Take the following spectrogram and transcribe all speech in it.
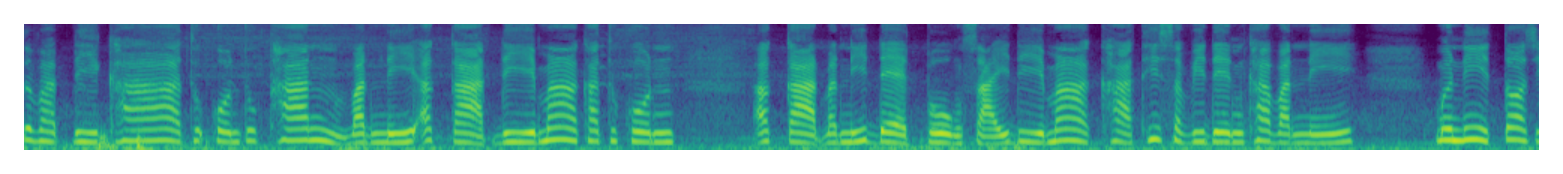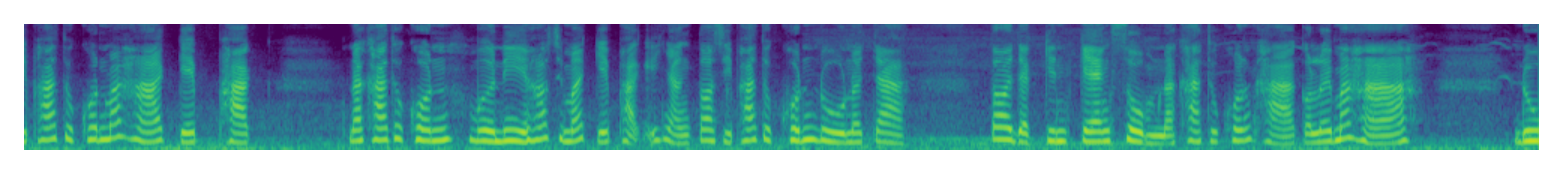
สวัสดีค่ะทุกคนทุกท่าน วันนี้อากาศดีมากค่ะทุกคนอากาศวันนี้แดดโปร่งใสดีมากค่ะ ที่สวีเดนค่ะวันนี้ มือนี้ต่อสิพาทุกคนมาหาเก็บผักนะคะ ทุกคนมือนี้เฮาสิมาเก็บผักอีกอย่างต่อสิพาทุกคนดูนะจ๊ะต่ออยากกินแกงส้มนะคะ ทุกคนขาก็เลยมาหาดู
